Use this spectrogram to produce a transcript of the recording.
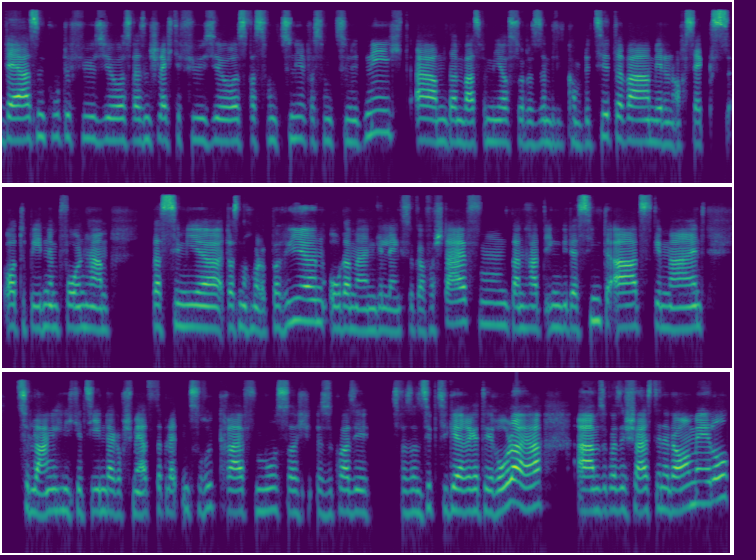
wer sind gute Physios, wer sind schlechte Physios, was funktioniert, was funktioniert nicht. Ähm, dann war es bei mir auch so, dass es ein bisschen komplizierter war, mir dann auch sechs Orthopäden empfohlen haben, dass sie mir das nochmal operieren oder mein Gelenk sogar versteifen. Dann hat irgendwie der siebte Arzt gemeint, solange ich nicht jetzt jeden Tag auf Schmerztabletten zurückgreifen muss, also quasi, das war so ein 70-jähriger Tiroler, ja, ähm, so quasi scheiß dir nicht an, Mädel.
